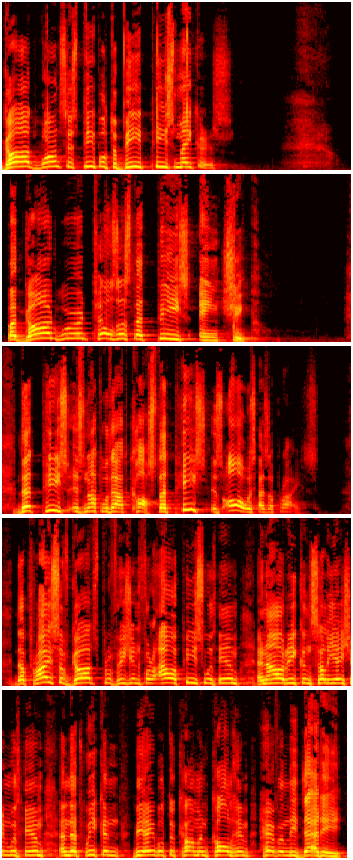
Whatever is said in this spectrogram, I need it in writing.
God wants His people to be peacemakers. But God's Word tells us that peace ain't cheap. That peace is not without cost. That peace is always has a price. The price of God's provision for our peace with Him and our reconciliation with Him, and that we can be able to come and call Him Heavenly Daddy.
